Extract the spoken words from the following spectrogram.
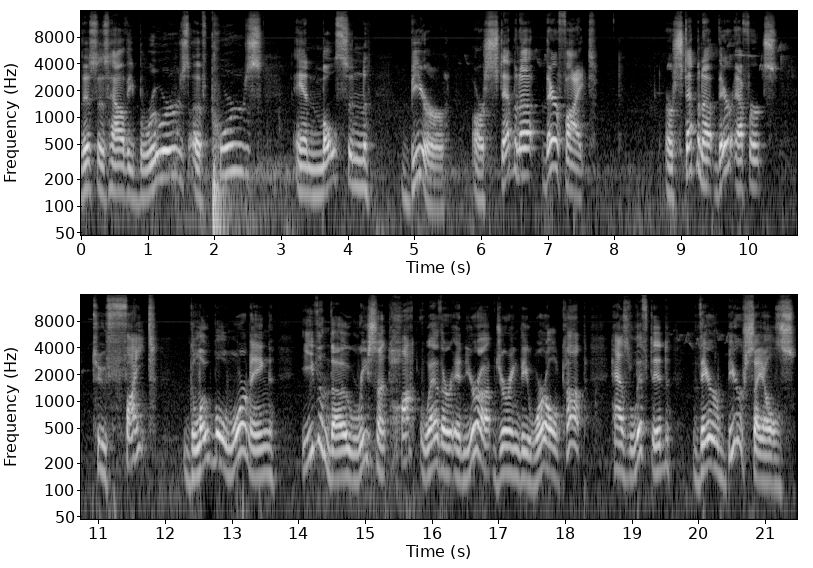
This is how the brewers of Coors and Molson beer are stepping up their fight are stepping up their efforts to fight global warming, even though recent hot weather in Europe during the World Cup has lifted their beer sales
